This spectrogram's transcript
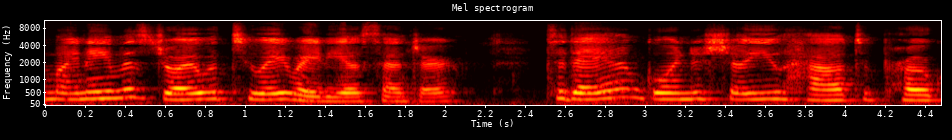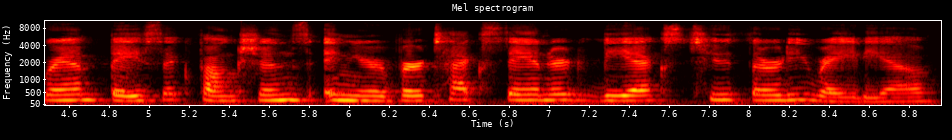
my name is Joy with Two-Way Radio Center. Today I'm going to show you how to program basic functions in your Vertex Standard VX230 radio.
